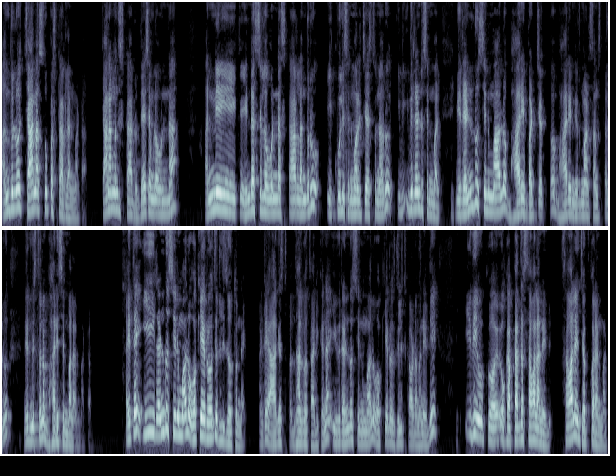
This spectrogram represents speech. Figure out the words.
అందులో చాలా సూపర్ స్టార్లు అనమాట చాలా మంది స్టార్లు. దేశంలో ఉన్న అన్ని ఇండస్ట్రీలో ఉన్న స్టార్లు అందరూ ఈ కూలీ సినిమాలు చేస్తున్నారు. ఇవి ఇవి రెండు సినిమాలు. ఇవి రెండు సినిమాలు భారీ బడ్జెట్తో భారీ నిర్మాణ సంస్థలు నిర్మిస్తున్న భారీ సినిమాలు అనమాట అయితే ఈ రెండు సినిమాలు ఒకే రోజు రిలీజ్ అవుతున్నాయి. అంటే ఆగస్ట్ పద్నాలుగో తారీఖున ఇవి రెండు సినిమాలు ఒకే రోజు రిలీజ్ కావడం అనేది ఇది ఒక- ఒక పెద్ద సవాల్ అనేది. సవాల్ ఏం చెప్పుకోవాలన్నమాట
